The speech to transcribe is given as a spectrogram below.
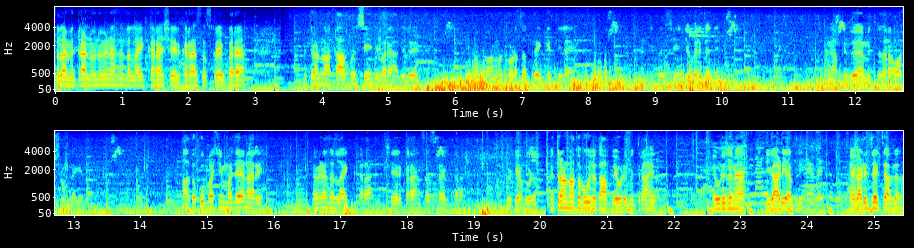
चला मित्रांनो नवीन असेल तर लाईक करा शेअर करा सबस्क्राईब करा. मित्रांनो आता आपण सी एन जी बरे आलेलो आहे. नॉर्मल थोडासा ब्रेक घेतलेला आहे. आणि तिकडे सी एन जी बरे जाते आणि आपले जुया मित्र जरा वॉशरूमला गेले. आता खूप अशी मजा येणार आहे. नवीन असं लाईक करा शेअर करा आणि सबस्क्राईब करा. भेटूया पुढं. मित्रांनो आता बघू शकता आपले एवढे मित्र आहेत. एवढी जण ही गाडी आहे आपली. या गाडीत जायचं आपल्याला?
